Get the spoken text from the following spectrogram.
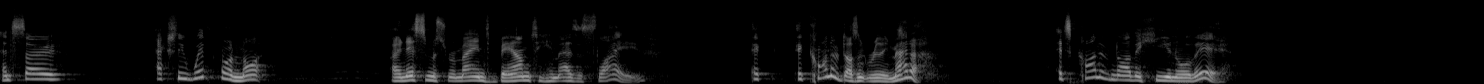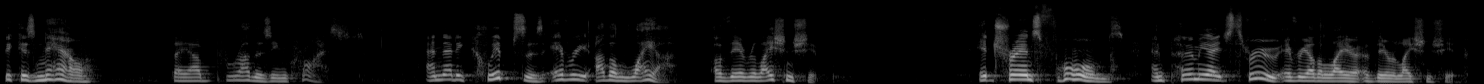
And so, actually, whether or not Onesimus remains bound to him as a slave, it, it kind of doesn't really matter. It's kind of neither here nor there. Because now they are brothers in Christ. And that eclipses every other layer of their relationship. It transforms and permeates through every other layer of their relationship.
